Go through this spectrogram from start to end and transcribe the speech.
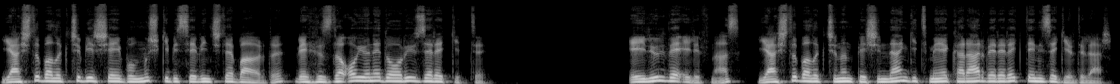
yaşlı balıkçı bir şey bulmuş gibi sevinçle bağırdı ve hızla o yöne doğru yüzerek gitti. Eylül ve Elifnaz, yaşlı balıkçının peşinden gitmeye karar vererek denize girdiler.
